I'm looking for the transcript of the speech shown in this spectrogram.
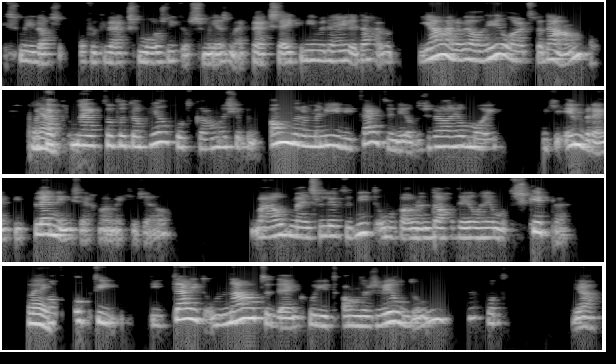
smiddags, of ik werk s'morgens niet of smiddags, maar ik werk zeker niet meer de hele dag. Heb ik jaren wel heel hard gedaan. Maar Ja. ik heb gemerkt dat het ook heel goed kan als je op een andere manier die tijd indeelt. Dus wel heel mooi wat je inbrengt, die planning zeg maar met jezelf. Maar hoop mensen lukt het niet om gewoon een dagdeel helemaal te skippen. nee, Want ook die, die tijd om na te denken hoe je het anders wil doen. Want ja,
